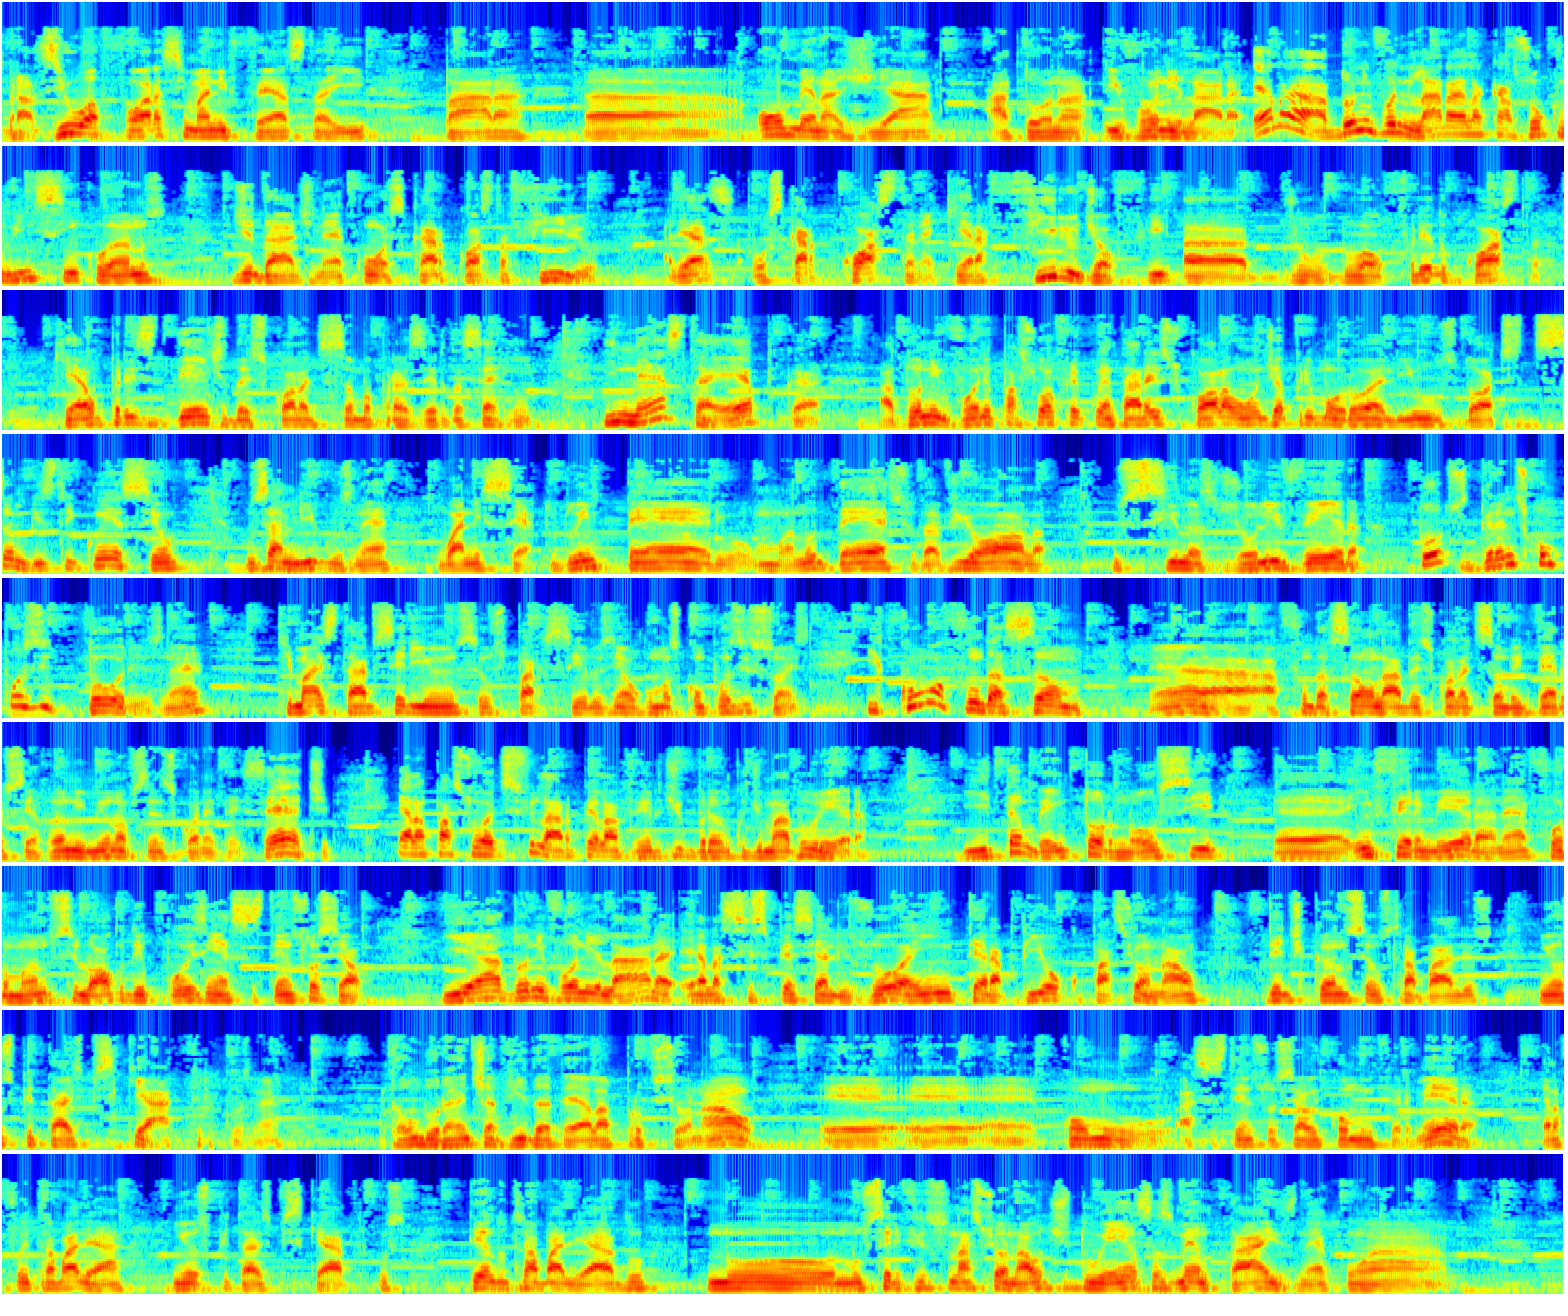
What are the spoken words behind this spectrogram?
Brasil afora se manifesta aí para ah, homenagear a dona Ivone Lara. Ela, a dona Ivone Lara, ela casou com 25 anos de idade, né, com Oscar Costa Filho. Aliás, Oscar Costa, né, que era filho de Alfi, ah, do, do Alfredo Costa, que era o presidente da Escola de Samba Prazer da Serrinha. E nesta época, a dona Ivone passou a frequentar a escola onde aprimorou ali os dotes de sambista e conheceu os amigos, né? O Aniceto do Império, o Mano Décio da Viola, o Silas de Oliveira, todos grandes compositores, né? Que mais tarde seriam seus parceiros em algumas composições. E como a fundação né, a, a, fundação lá da Escola de Samba Império Serrano em 1947, ela passou a desfilar pela Verde Branco de Madureira. E também tornou-se é, enfermeira, né, formando-se logo depois em assistência social. E a Dona Ivone Lara, ela se especializou em terapia ocupacional, dedicando seus trabalhos em hospitais psiquiátricos, né. Então, durante a vida dela profissional, é, é, como assistente social e como enfermeira, ela foi trabalhar em hospitais psiquiátricos, tendo trabalhado no, no Serviço Nacional de Doenças Mentais, né, com a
